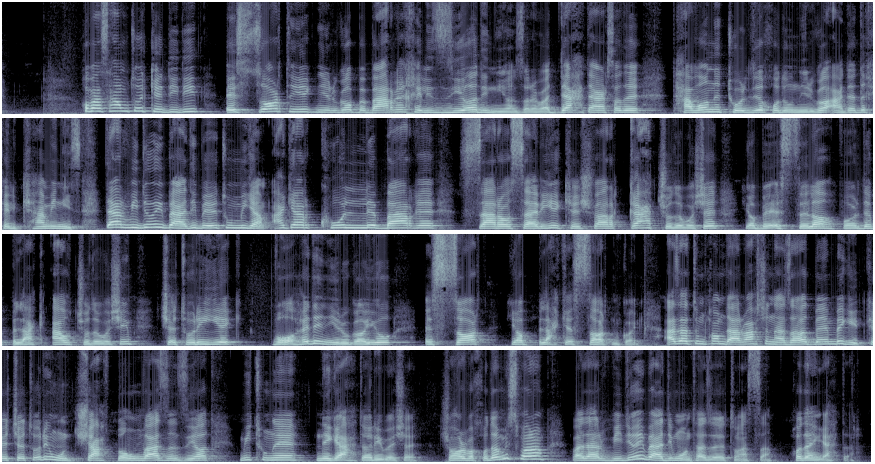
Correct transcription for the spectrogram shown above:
خب از همونطور که دیدید استارت یک نیروگاه به برق خیلی زیادی نیاز داره و 10 درصد توان تولید خود اون نیروگاه عدد خیلی کمی نیست. در ویدیوی بعدی بهتون میگم اگر کل برق سراسری کشور قطع شده باشه یا به اصطلاح وارد بلک اوت شده باشیم چطوری یک واحد نیروگاهی و استارت یا بلک استارت می‌کنیم؟ ازتون می‌خوام در بخش نظرات بهم بگید که چطوری اون شفت با اون وزن زیاد می‌تونه نگهداری بشه. شما رو به خدا میسپارم و در ویدیوی بعدی منتظرتون هستم. خدا نگهدار.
